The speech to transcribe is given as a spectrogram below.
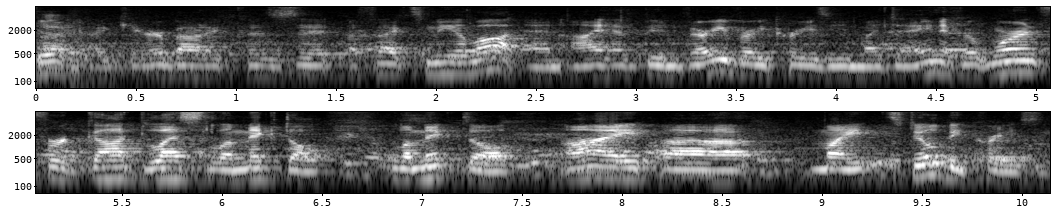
Yeah. I, I care about it because it affects me a lot, and I have been very, very crazy in my day. And if it weren't for God bless Lamictal, Lamictal, I uh, might still be crazy.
